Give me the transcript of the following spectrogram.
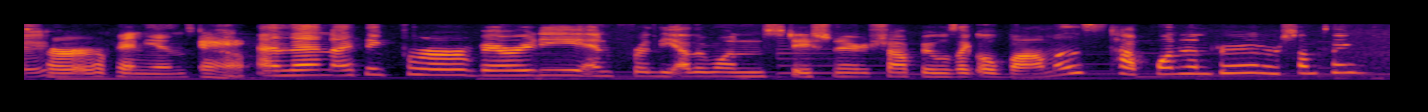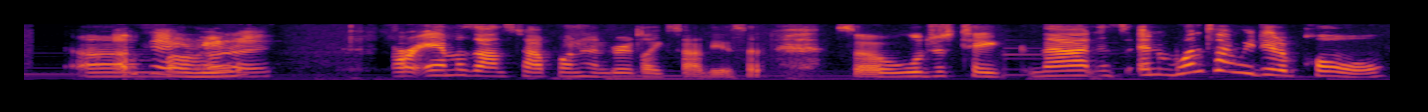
loves her opinions. Yeah. And then I think for Verity and for the other one, Stationery Shop, it was like Obama's top 100 or something. Um, okay. Oh, really? All right. Or Amazon's top 100, like Sadia said. So we'll just take that. And, and one time we did a poll,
